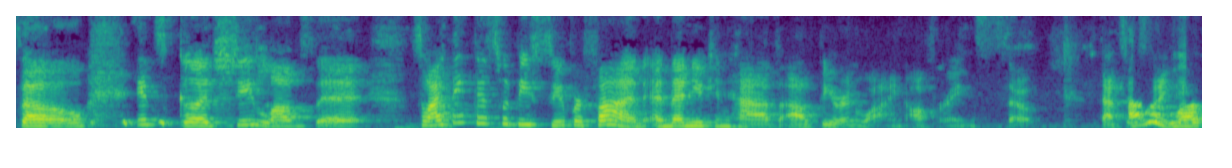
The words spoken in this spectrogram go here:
so it's good. She loves it. So I think this would be super fun. And then you can have uh, beer and wine offerings. So that's I would love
